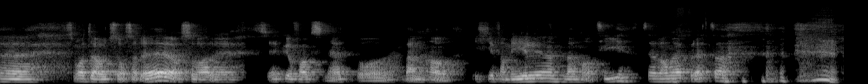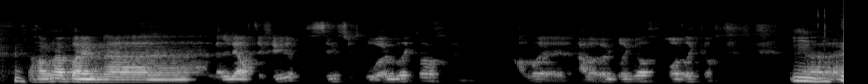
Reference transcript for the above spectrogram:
Eh, så måtte jeg outsource det. Og så, var det, så gikk jo faktisk ned på hvem har ikke familie, hvem har tid til å være med på dette. Jeg havna på en uh, veldig artig fyr. Sinnssykt god øldrikker. Eller ølbrygger og drikker. Mm. Uh,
